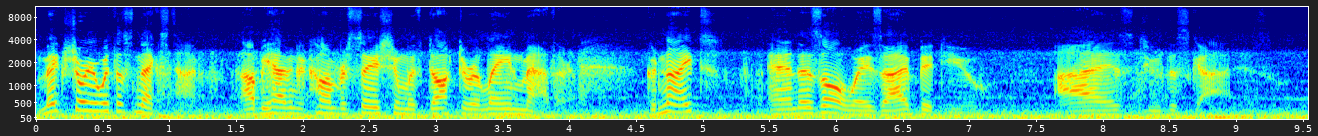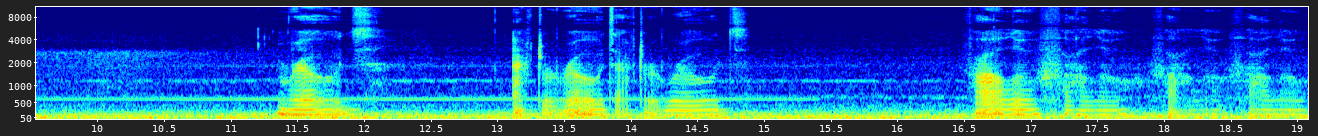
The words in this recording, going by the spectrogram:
Make sure you're with us next time. I'll be having a conversation with Dr. Elaine Mather. Good night, and as always, I bid you eyes to the skies. Roads after roads after roads. Follow, follow, follow, follow.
